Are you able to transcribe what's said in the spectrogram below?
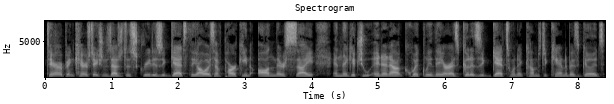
Terrapin Care Station is as discreet as it gets. They always have parking on their site, and they get you in and out quickly. They are as good as it gets when it comes to cannabis goods,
